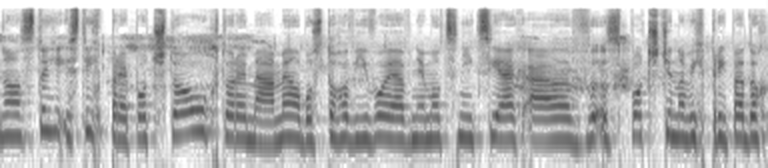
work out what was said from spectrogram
No a z tých, z tých prepočtov, ktoré máme, alebo z toho vývoja v nemocniciach a v spočte nových prípadoch,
